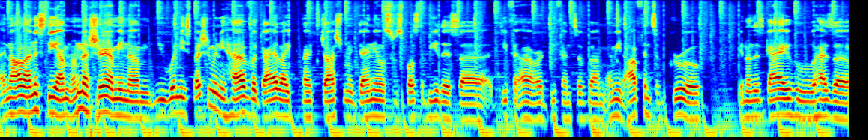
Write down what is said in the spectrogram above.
in all honesty i'm, I'm not sure. I mean um you when you, especially when you have a guy like like josh mcdaniels who's supposed to be this uh defense uh, or defensive um, i mean offensive guru you know this guy who has a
